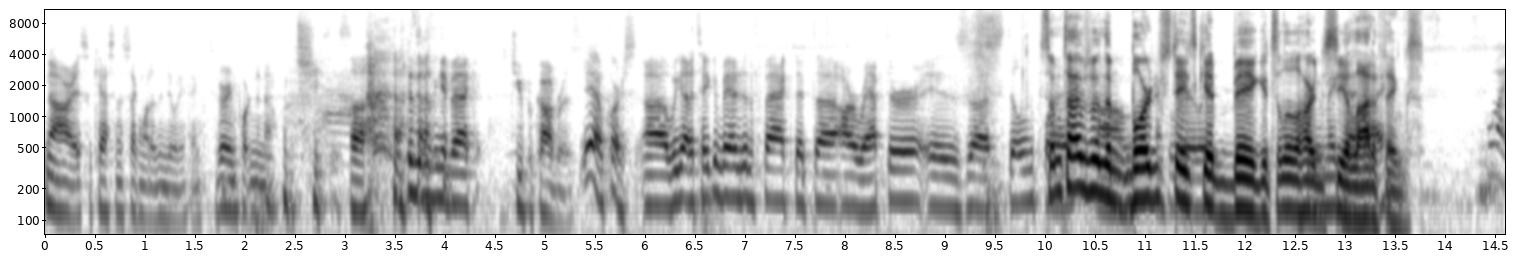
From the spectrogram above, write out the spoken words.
No. All right. So casting the second one doesn't do anything. It's very important to know. Jesus. Uh, Because it doesn't get back chupacabras. yeah, of course. Uh, we got to take advantage of the fact that uh, our raptor is uh, still in play. Sometimes when the um, border states get big, it's a little hard to see a lot die. of things. Boy.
